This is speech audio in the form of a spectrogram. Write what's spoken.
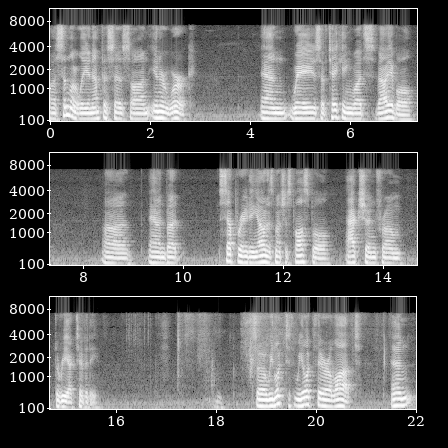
uh, similarly an emphasis on inner work and ways of taking what's valuable uh, and but separating out as much as possible action from the reactivity. So we looked we looked there a lot. And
